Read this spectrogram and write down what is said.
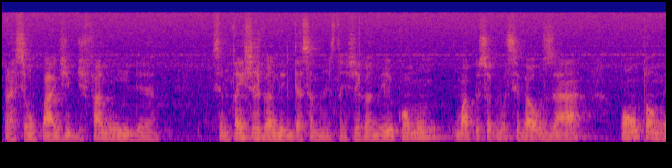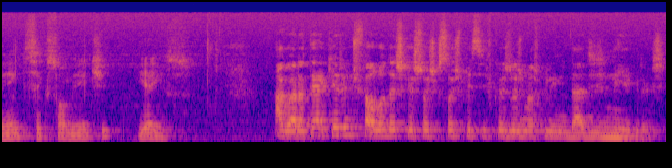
para ser um pai de, de, família. Você não está enxergando ele dessa maneira, você está enxergando ele como uma pessoa que você vai usar pontualmente, sexualmente, e é isso. Agora, até aqui a gente falou das questões que são específicas das masculinidades negras.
